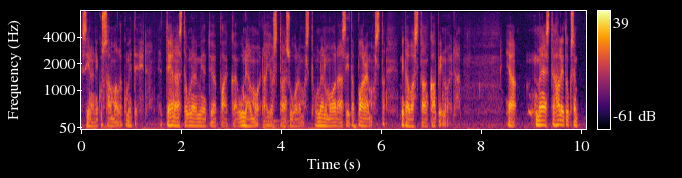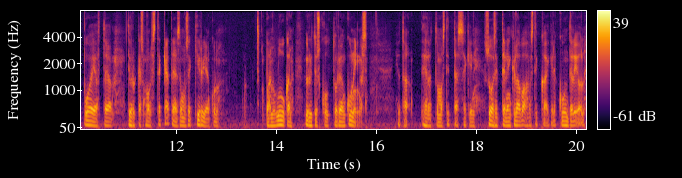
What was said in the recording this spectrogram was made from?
siinä niin kuin samalla kuin me tehdään. Et tehdään sitä unelmien työpaikkaa ja unelmoidaan jostain suuremmasta, unelmoidaan siitä paremmasta, mitä vastaan kapinoidaan. Ja meidän sitten hallituksen puheenjohtaja tyrkkäsi mulle sitten käteen semmoisen kirjan kuin Panu Luukan Yrityskulttuuri on kuningas – jota ehdottomasti tässäkin suosittelen kyllä vahvasti kaikille kuuntelijoille.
